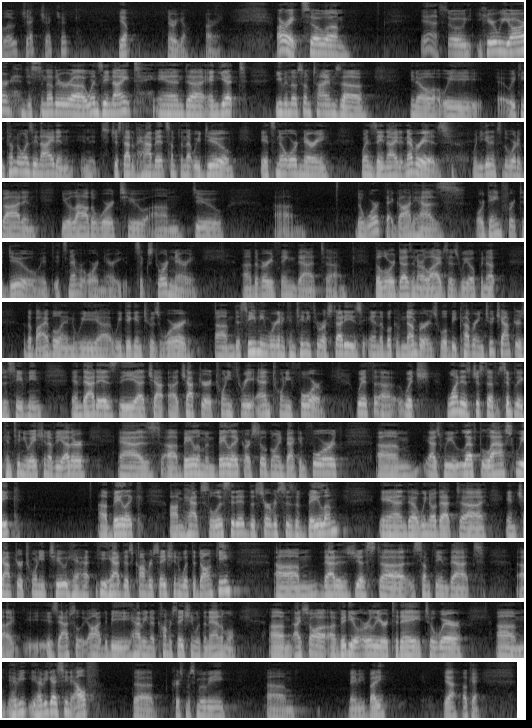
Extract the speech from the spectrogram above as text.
Hello? Check, check, check. Yep. There we go. All right. All right. So, um, yeah, so here we are, just another uh, Wednesday night. And, uh, and yet, even though sometimes, uh, you know, we, we can come to Wednesday night and, and it's just out of habit, something that we do, it's no ordinary Wednesday night. It never is. When you get into the Word of God and you allow the Word to um, do um, the work that God has ordained for it to do, it, it's never ordinary. It's extraordinary. Uh, the very thing that uh, the Lord does in our lives as we open up the Bible and we, uh, we dig into His Word. Um, this evening, we're going to continue through our studies in the book of Numbers. We'll be covering two chapters this evening, and that is the uh, uh, chapter 23 and 24, with, uh, which one is just a, simply a continuation of the other as uh, Balaam and Balak are still going back and forth. Um, as we left last week, uh, Balak um, had solicited the services of Balaam. And uh, we know that uh, in chapter 22, he had, he had, this conversation with the donkey. Um, that is just uh, something that uh, is absolutely odd to be having a conversation with an animal. Um, I saw a video earlier today to where um, have you have you guys seen Elf, the Christmas movie? Um, maybe, buddy. Yeah. Okay.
